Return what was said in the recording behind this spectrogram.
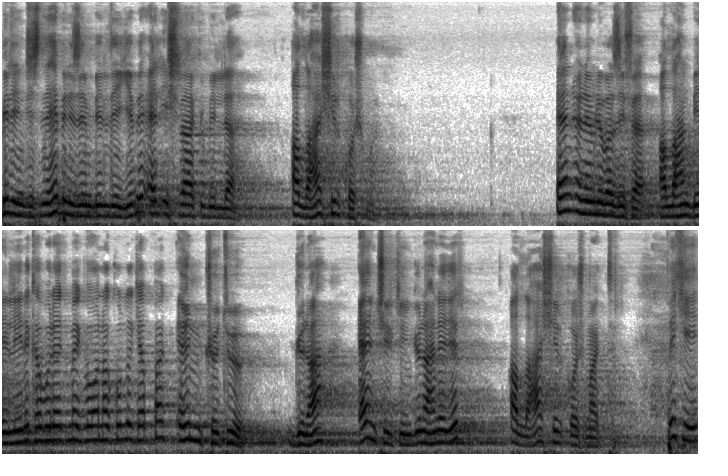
Birincisinde hepinizin bildiği gibi el işrakü billah. Allah'a şirk koşmak. En önemli vazife Allah'ın birliğini kabul etmek ve ona kulluk yapmak. En kötü günah, en çirkin günah nedir? Allah'a şirk koşmaktır. Peki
